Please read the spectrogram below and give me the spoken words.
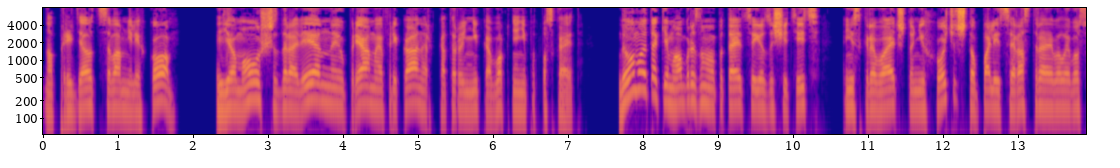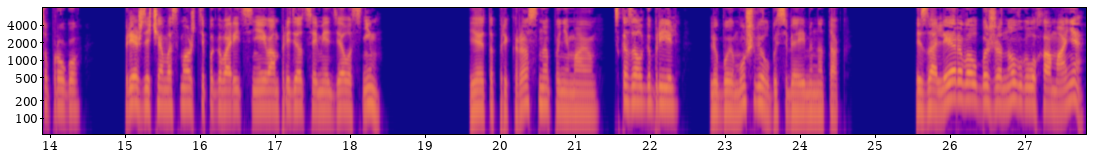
Но придется вам нелегко. Ее муж — здоровенный, упрямый африканер, который никого к ней не подпускает. Думаю, таким образом он пытается ее защитить и не скрывает, что не хочет, чтобы полиция расстраивала его супругу. Прежде чем вы сможете поговорить с ней, вам придется иметь дело с ним». «Я это прекрасно понимаю», — сказал Габриэль. «Любой муж вел бы себя именно так». «Изолировал бы жену в глухомане?»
